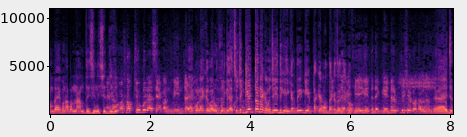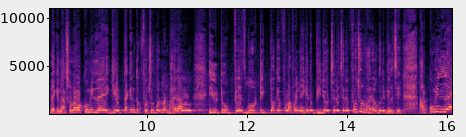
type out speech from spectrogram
আমরা এখন আবার নামতেছি নিচের দিকে। আমরা সবচেয়ে উপরে আছি এখন মেইন এখন একেবারে উপর দিকে আছে। যে গেটটা দেখাবো যে এইদিকে এখান থেকে গেটটা কেমন দেখা যায় দেখো। এই গেটে দেখ গেটের বিষয়ে কথা বলেন। এই যে দেখেন আসলে কুমিল্লা এই গেটটা কিন্তু প্রচুর পরিমাণ ভাইরাল ইউটিউব ফেসবুক টিকটকে ফলাফল নিয়ে এখানে ভিডিও ছেড়ে ছেড়ে প্রচুর ভাইরাল করে ফেলছে। আর কুমিল্লা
